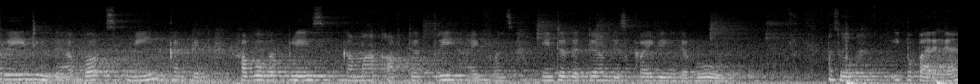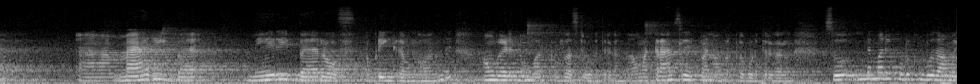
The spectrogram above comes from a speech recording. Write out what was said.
creating the work's main content, however, place comma after three hyphens enter the term describing the role. So இப்போ பாருங்கள் மேரி மேரி பேர் ஆஃப் அப்படிங்கிறவங்க வந்து அவங்க எழுதின ஒர்க்கு ஃபஸ்ட்டு கொடுத்துருக்காங்க. அவங்க டிரான்ஸ்லேட் பண்ண ஒர்க்கை கொடுத்துருக்காங்க. ஸோ இந்த மாதிரி கொடுக்கும்போது அவங்க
